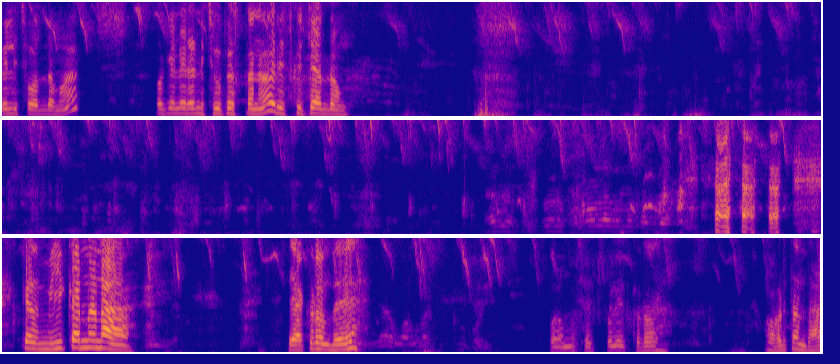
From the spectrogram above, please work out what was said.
వెళ్ళి చూద్దామా? ఓకే అండి రండి చూపిస్తాను. రిస్క్ చేద్దాం. కదా మీకన్నానా ఎక్కడుంది? అమ్మ చచ్చిపోలేదు కదా. ఆడుతుందా?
